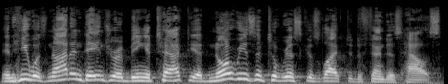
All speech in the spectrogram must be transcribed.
And he was not in danger of being attacked. He had no reason to risk his life to defend his house.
